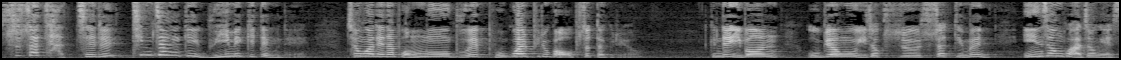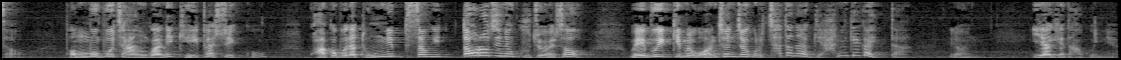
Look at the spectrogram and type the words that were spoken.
수사 자체를 팀장에게 위임했기 때문에 청와대나 법무부에 보고할 필요가 없었다 그래요. 근데 이번 우병우 이석수 수사팀은 인성 과정에서 법무부 장관이 개입할 수 있고 과거보다 독립성이 떨어지는 구조에서 외부 입김을 원천적으로 차단하기 한계가 있다. 이런 이야기가 나오고 있네요.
